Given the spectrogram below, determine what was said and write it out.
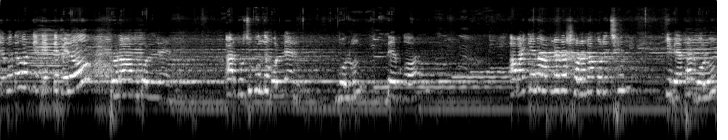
দেবতাগণকে দেখতে পেলেও প্রণাম করলেন। আর মুচুকুন্দ বললেন, বলুন, দেবগণ, আমায় কেন আপনারা স্মরণা করেছেন? কি ব্যাপার বলুন।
